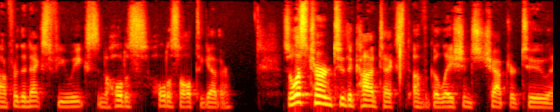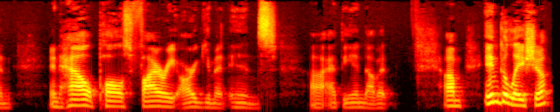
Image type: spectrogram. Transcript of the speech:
uh, for the next few weeks and hold us hold us all together. So let's turn to the context of Galatians chapter two and and how Paul's fiery argument ends uh, at the end of it. Um, in Galatia,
